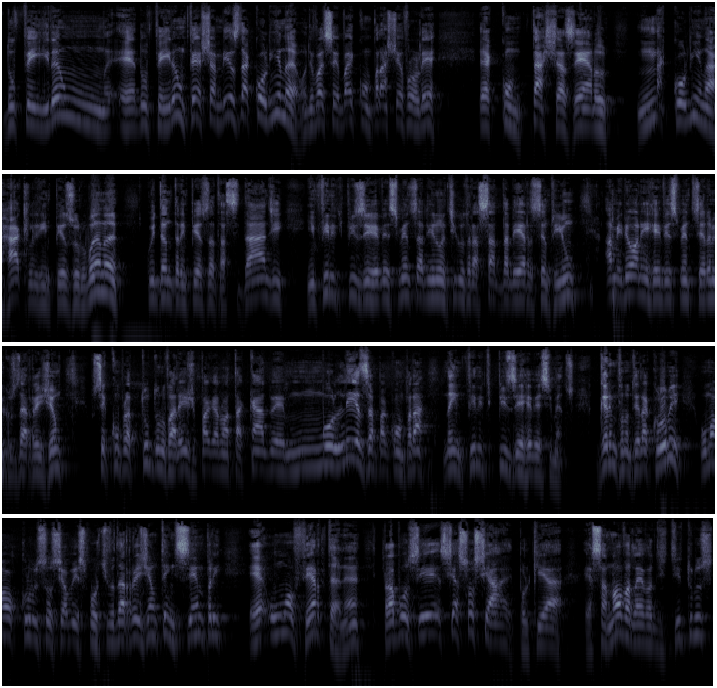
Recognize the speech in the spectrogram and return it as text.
do feirão, é, do feirão fecha mês da Colina, onde você vai comprar Chevrolet é, com taxa zero na Colina Hackler Limpeza Urbana, cuidando da limpeza da cidade. Infinity Pisos e Revestimentos, ali no antigo traçado da BR-101, a melhor em revestimentos cerâmicos da região. Você compra tudo no varejo, paga no atacado, é moleza para comprar na Infinity Pisos e Revestimentos. Grande Fronteira Clube, o maior clube social e esportivo da região, tem sempre é, uma oferta, né, para você se associar, porque a, essa nova leva de títulos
